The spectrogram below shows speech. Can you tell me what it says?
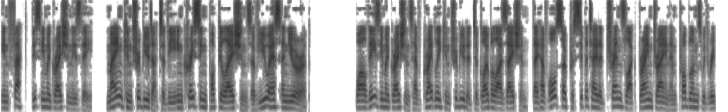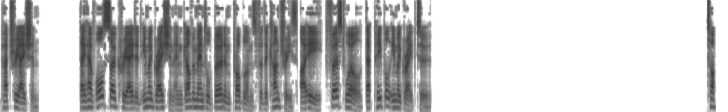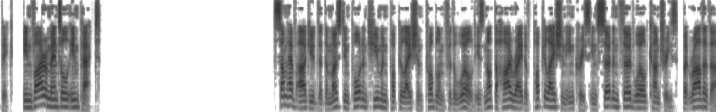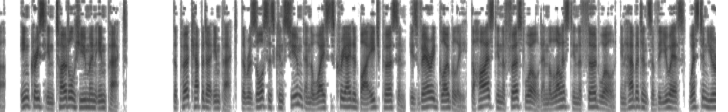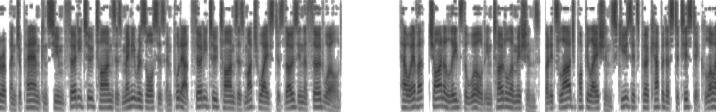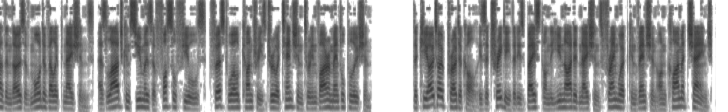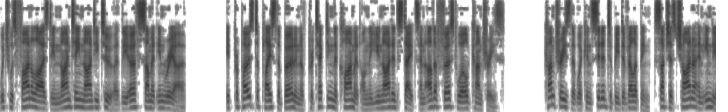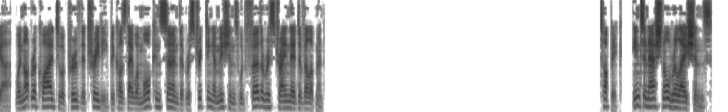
In fact, this immigration is the main contributor to the increasing populations of US and Europe. While these immigrations have greatly contributed to globalization, they have also precipitated trends like brain drain and problems with repatriation. They have also created immigration and governmental burden problems for the countries i.e., First World that people immigrate to. Environmental impact Some have argued that the most important human population problem for the world is not the high rate of population increase in certain third world countries, but rather the increase in total human impact. The per capita impact, the resources consumed and the wastes created by each person, is varied globally, the highest in the First World and the lowest in the Third World. Inhabitants of the US, Western Europe, and Japan consume 32 times as many resources and put out 32 times as much waste as those in the Third World. However, China leads the world in total emissions, but its large population skews its per capita statistic lower than those of more developed nations. As large consumers of fossil fuels, first world countries drew attention to environmental pollution. The Kyoto Protocol is a treaty that is based on the United Nations Framework Convention on Climate Change, which was finalized in 1992 at the Earth Summit in Rio. It proposed to place the burden of protecting the climate on the United States and other First World countries. Countries that were considered to be developing, such as China and India, were not required to approve the treaty because they were more concerned that restricting emissions would further restrain their development. International relations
